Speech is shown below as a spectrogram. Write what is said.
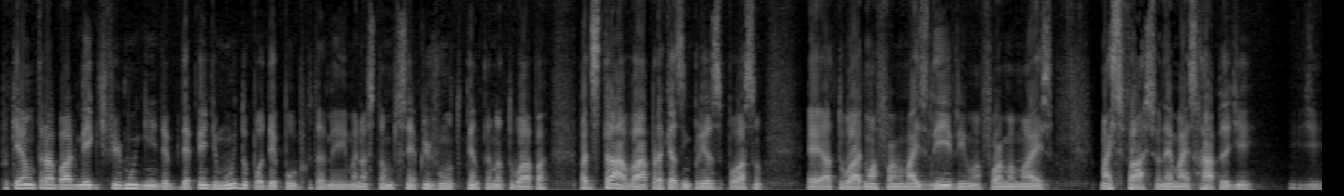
porque é um trabalho meio que de firmiguinho, depende muito do poder público também, mas nós estamos sempre juntos tentando atuar para destravar para que as empresas possam é, atuar de uma forma mais livre, uma forma mais, mais fácil, né, mais rápida de, de,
